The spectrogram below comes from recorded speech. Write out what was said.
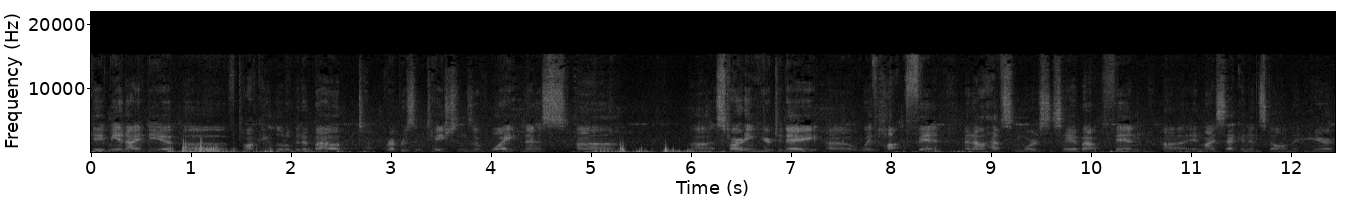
gave me an idea of talking a little bit about representations of whiteness. Um, uh, starting here today uh, with Huck Finn, and I'll have some words to say about Finn uh, in my second installment here.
